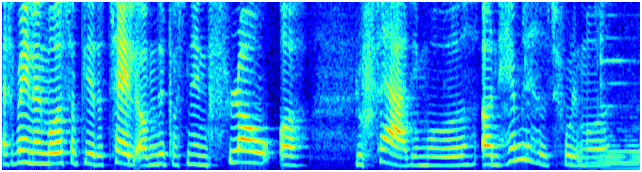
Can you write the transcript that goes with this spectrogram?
altså på en eller anden måde, så bliver der talt om det på sådan en flov og blufærdig måde, og en hemmelighedsfuld måde.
